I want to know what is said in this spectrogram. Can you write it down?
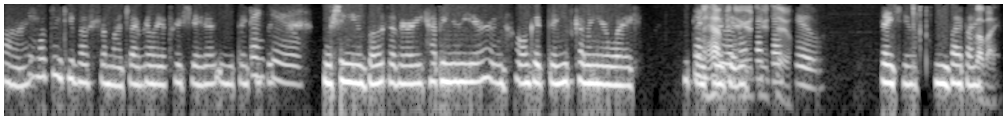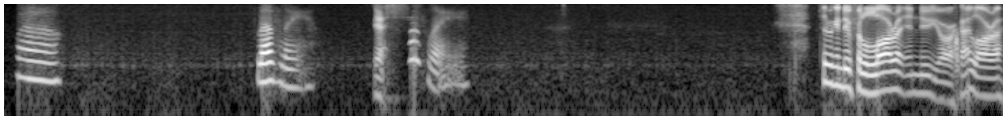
All right. Well, thank you both so much. I really appreciate it, and thank, Thank you. for you. Wishing you both a very happy New Year and all good things coming your way. Thank Happy you. New Year to Thank you, too. you. Thank you. Bye bye. Bye bye. Wow. Lovely. Yes. Lovely. See what we can do for Laura in New York. Hi, Laura.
